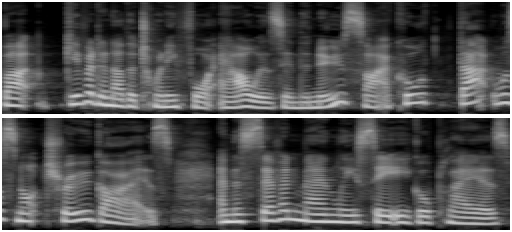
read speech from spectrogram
But give it another 24 hours in the news cycle, that was not true, guys. And the seven Manly Sea Eagle players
